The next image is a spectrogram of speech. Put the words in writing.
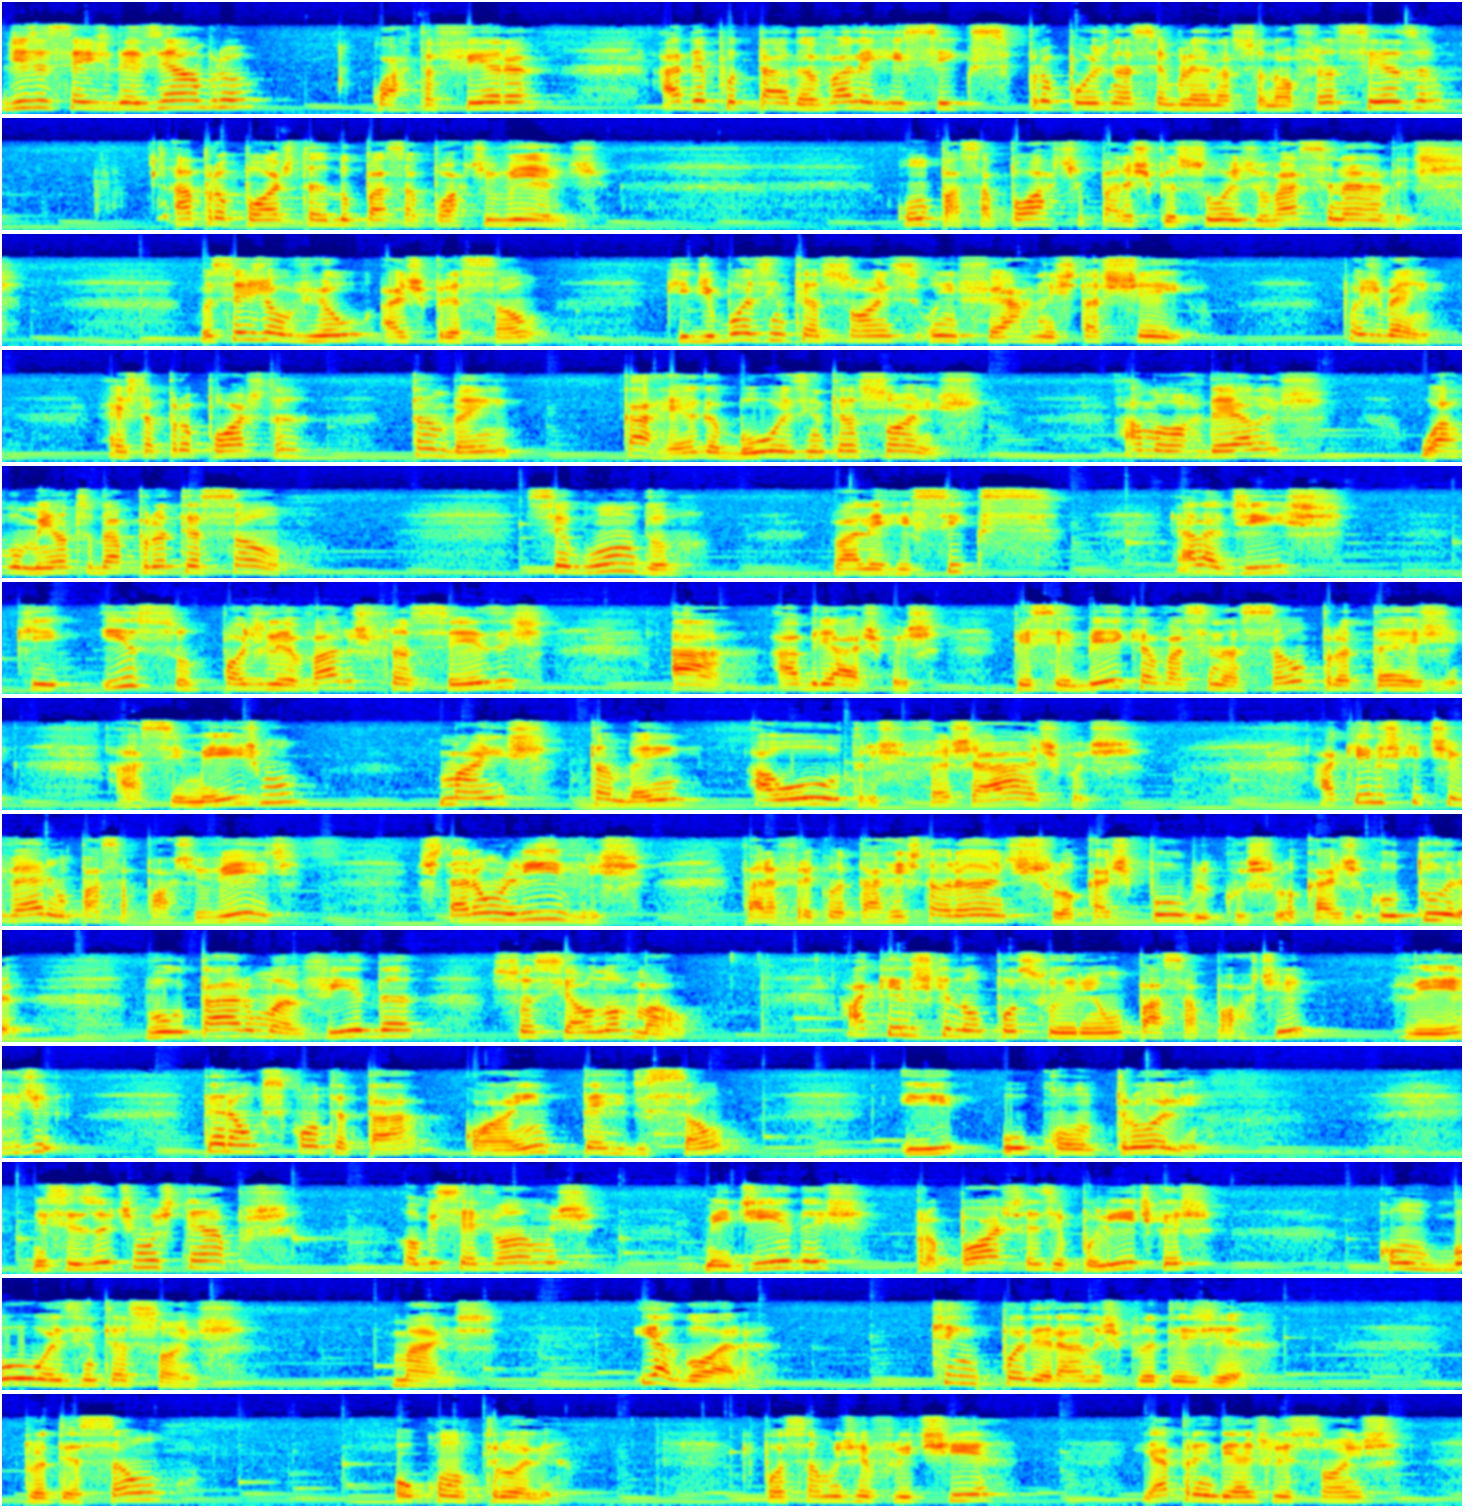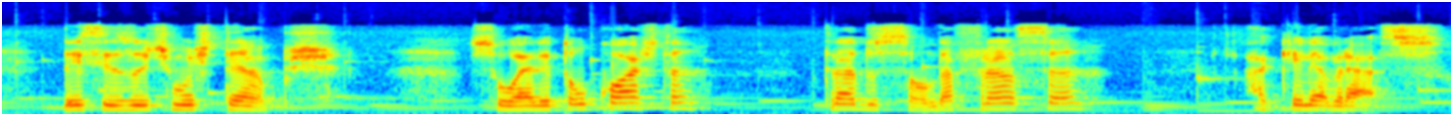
16 de dezembro, quarta-feira, a deputada Valérie Six propôs na Assembleia Nacional Francesa a proposta do passaporte verde. Um passaporte para as pessoas vacinadas. Você já ouviu a expressão que de boas intenções o inferno está cheio? Pois bem, esta proposta também carrega boas intenções. A maior delas, o argumento da proteção. Segundo Valérie Six, ela diz que isso pode levar os franceses a, abre aspas, perceber que a vacinação protege a si mesmo, mas também a outros, fecha aspas. Aqueles que tiverem um passaporte verde estarão livres para frequentar restaurantes, locais públicos, locais de cultura, voltar a uma vida social normal. Aqueles que não possuírem um passaporte verde terão que se contentar com a interdição e o controle. Nesses últimos tempos, observamos medidas, propostas e políticas com boas intenções. Mas e agora? Quem poderá nos proteger? Proteção ou controle? possamos refletir e aprender as lições desses últimos tempos. Sou Wellington Costa, tradução da França. Aquele abraço.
